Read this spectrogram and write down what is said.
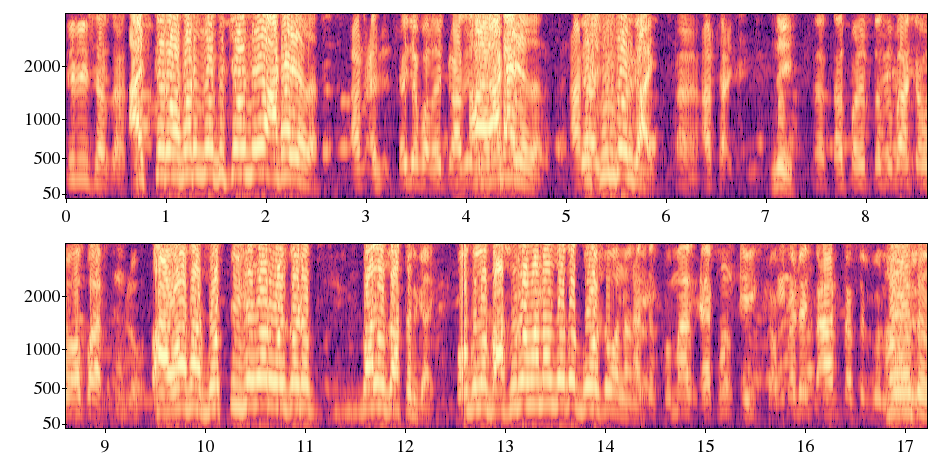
তিরিশ হাজার। আজকের অফারে যদি কেউ নেই আঠাশ হাজার। আঠাশ হাজার। সুন্দর গাই। হ্যাঁ আঠাশ। জি। তারপরে তো দেবা একেবারে অপার মূল্য আর অফার বত্রিশ হাজার ওই কটা ভালো জাতের গাই। ওগুলো বাসুরও মানান যাবে গোসও মানান আচ্ছা তোমার এখন এই সবকটাই চার জাতের গরু। হ্যাঁ, তো।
